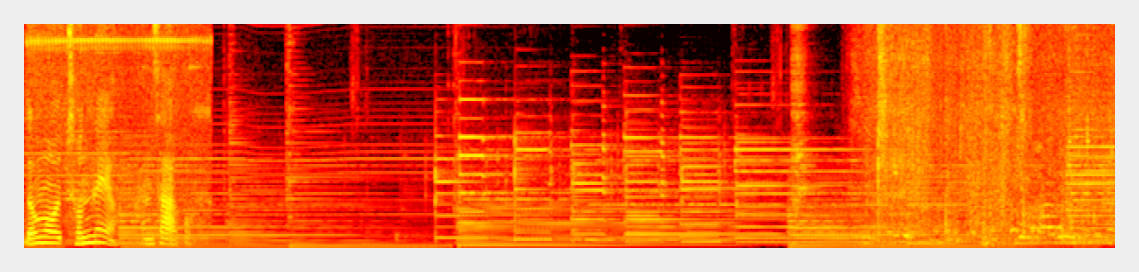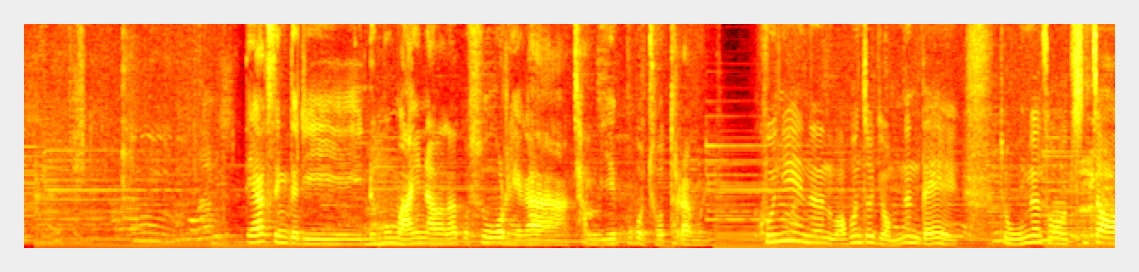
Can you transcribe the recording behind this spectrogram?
너무 좋네요. 감사하고. 대학생들이 너무 많이 나와갖고 수고를 해가 참 예쁘고 좋더라고요. 군위에는 와본 적이 없는데 좀 오면서 진짜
